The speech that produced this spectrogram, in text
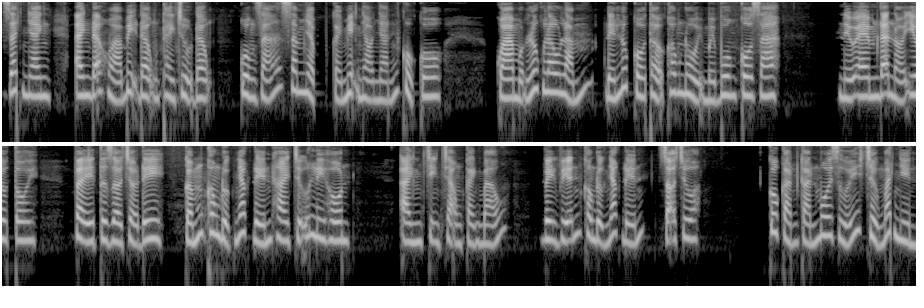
Rất nhanh, anh đã hóa bị động thành chủ động, cuồng giá xâm nhập cái miệng nhỏ nhắn của cô. Qua một lúc lâu lắm, đến lúc cô thở không nổi mới buông cô ra. Nếu em đã nói yêu tôi, vậy từ giờ trở đi, cấm không được nhắc đến hai chữ ly hôn. Anh trịnh trọng cảnh báo, Vĩnh viễn không được nhắc đến, rõ chưa? Cô cắn cắn môi dưới, trừng mắt nhìn.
